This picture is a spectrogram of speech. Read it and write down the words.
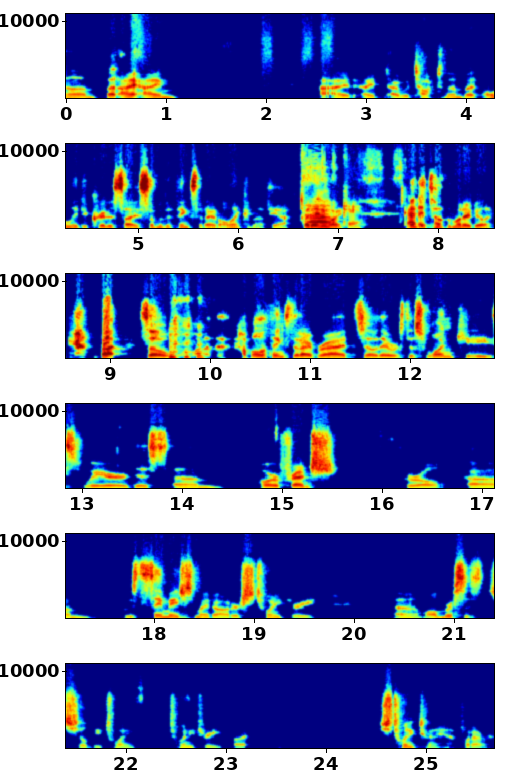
Um, but I, I'm, I, I, I would talk to them, but only to criticize some of the things that I don't like about the app. But Ah, anyway, okay. and Got to tell them what I do like. But so one of the couple of things that I've read. So there was this one case where this um, poor French girl um, who's the same age as my daughter. She's 23. Um, well, Marissa's she'll be 20, 23, but she's 22 and a half, whatever.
